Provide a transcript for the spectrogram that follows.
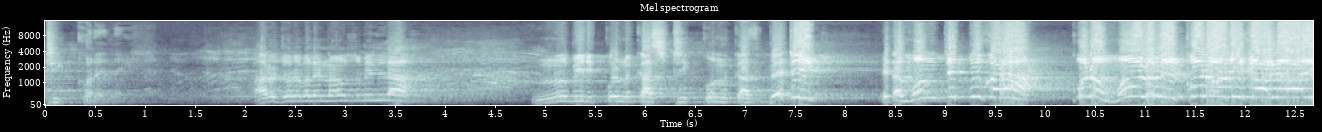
ঠিক করে নাই। আরও জোরে বলে, নাউজুবিল্লাহ, নবীর কোন কাজ ঠিক, কোন কাজ বেঠিক, এটা মন্তব্য করা কোন মৌলবীর কোন অধিকার নাই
